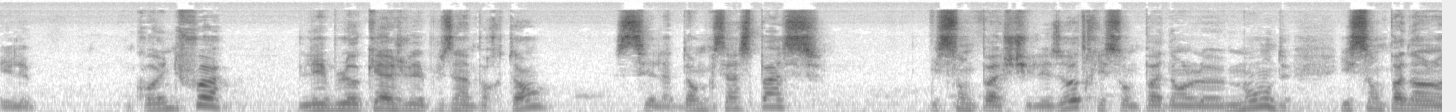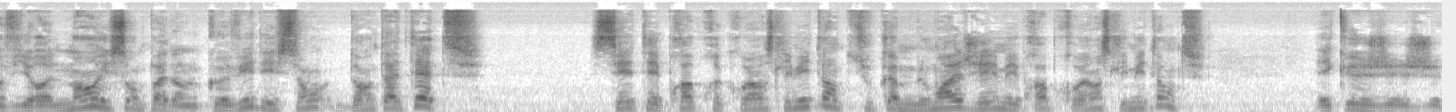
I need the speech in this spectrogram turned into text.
Et encore une fois, les blocages les plus importants, c'est là-dedans que ça se passe. Ils sont pas chez les autres, ils sont pas dans le monde, ils sont pas dans l'environnement, ils sont pas dans le Covid, ils sont dans ta tête. C'est tes propres croyances limitantes. Tout comme moi, j'ai mes propres croyances limitantes. Et que je,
